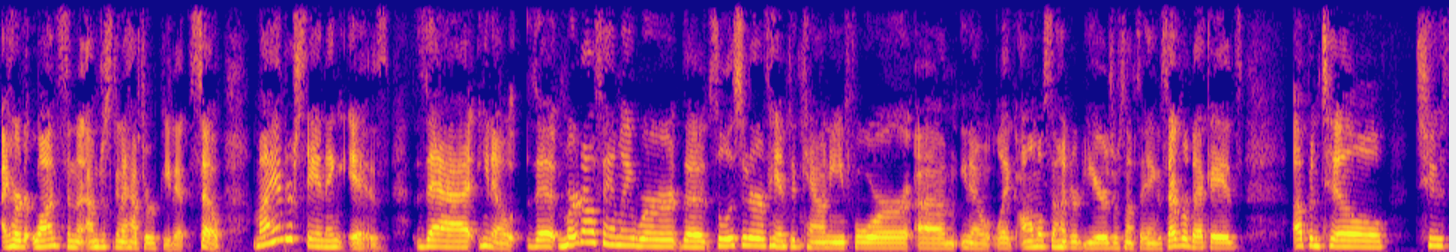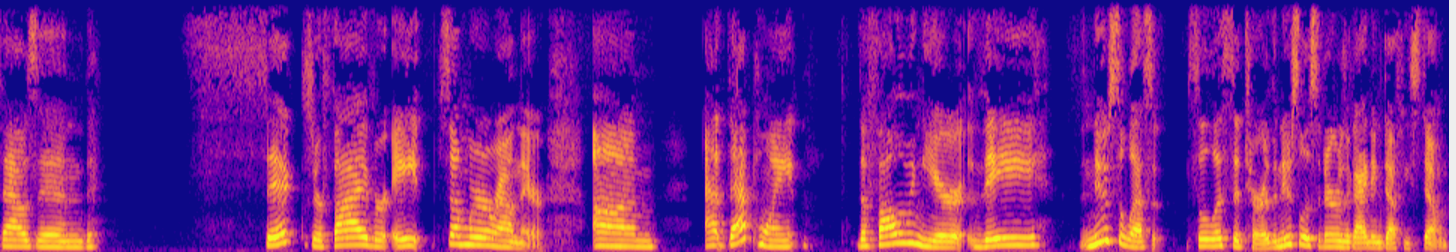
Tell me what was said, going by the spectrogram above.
I heard it once and I'm just going to have to repeat it. So, my understanding is that, you know, the Murdaugh family were the solicitor of Hampton County for, um, you know, like almost 100 years or something, several decades, up until 2006 or 5 or 8, somewhere around there. Um, at that point, the following year, they, new solicitor, solicitor. The new solicitor is a guy named Duffy Stone.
